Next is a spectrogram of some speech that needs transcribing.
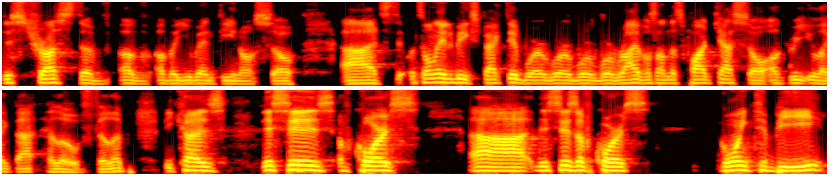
distrust of, of of a Juventino. So uh, it's it's only to be expected. We're, we're we're we're rivals on this podcast, so I'll greet you like that. Hello, Philip, because this is of course uh, this is of course going to be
